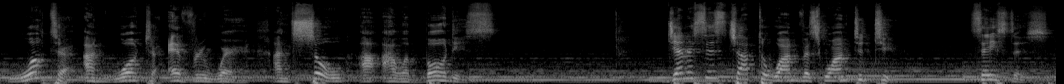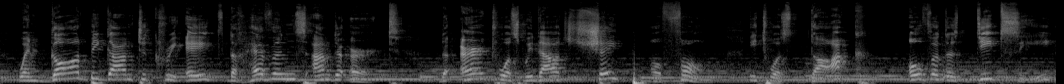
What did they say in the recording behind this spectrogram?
water and water everywhere, and so are our bodies. Genesis chapter 1, verse 1 to 2 says this When God began to create the heavens and the earth, the earth was without shape or form it was dark over the deep sea,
